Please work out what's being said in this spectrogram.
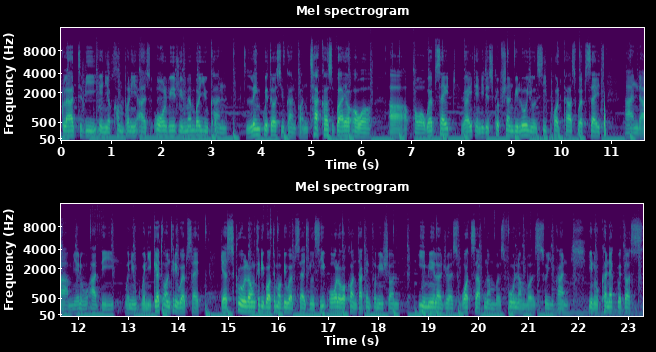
Glad to be in your company as always. Remember, you can link with us, you can contact us via our uh, our website, right? In the description below, you'll see podcast website, and um, you know, at the when you when you get onto the website, just scroll down to the bottom of the website. You'll see all our contact information, email address, WhatsApp numbers, phone numbers, so you can you know connect with us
